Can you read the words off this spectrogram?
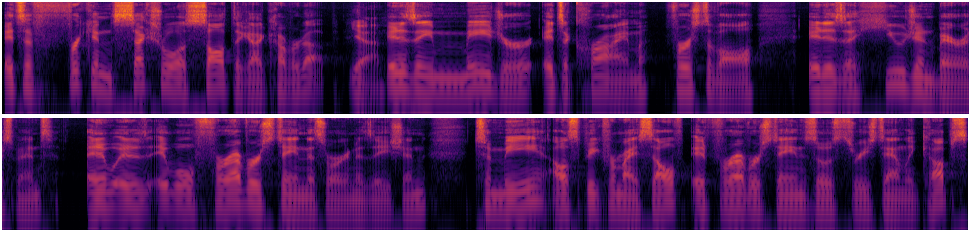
It's a freaking sexual assault that got covered up. Yeah. It is a major, it's a crime, first of all. It is a huge embarrassment. And it, is, it will forever stain this organization. To me, I'll speak for myself. It forever stains those three Stanley Cups.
